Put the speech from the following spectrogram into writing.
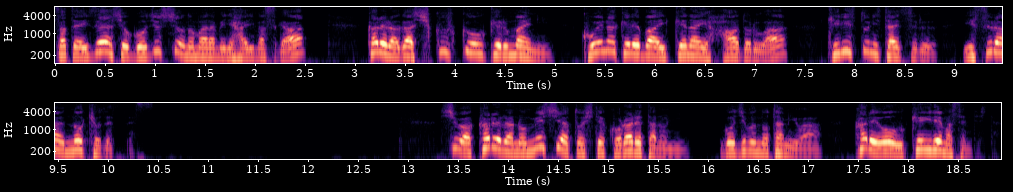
さて、イザヤ書50章の学びに入りますが、彼らが祝福を受ける前に超えなければいけないハードルは、キリストに対するイスラエルの拒絶です。主は彼らのメシアとして来られたのに、ご自分の民は彼を受け入れませんでした。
